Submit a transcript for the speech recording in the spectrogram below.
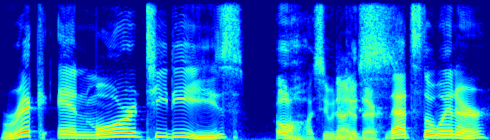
Rick and more TDs. Oh, I see what you did there. That's the winner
